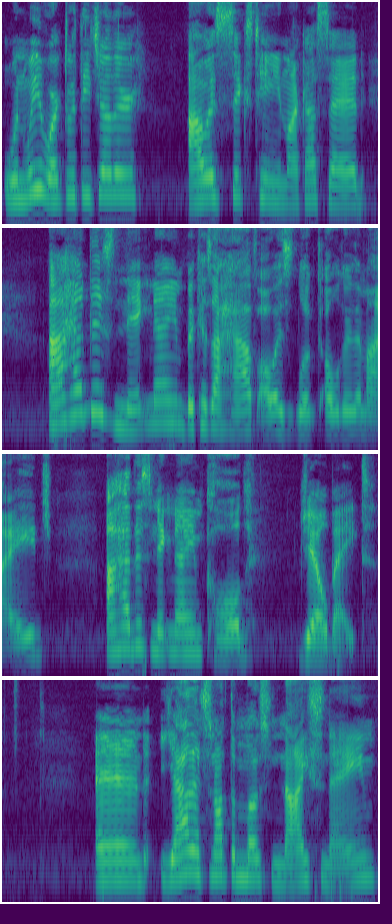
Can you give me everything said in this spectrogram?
when we worked with each other, I was 16, like I said. I had this nickname because I have always looked older than my age. I had this nickname called Jailbait. And yeah, that's not the most nice name,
